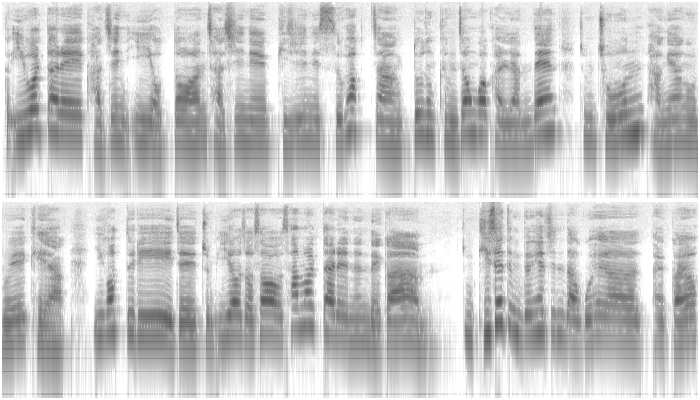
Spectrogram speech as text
그러니까 2월 달에 가진 이 어떠한 자신의 비즈니스 확장 또는 금전과 관련된 좀 좋은 방향으로의 계약 이것들이 이제 좀 이어져서 3월 달에는 내가 좀 기세등등해진다고 해야 할까요?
